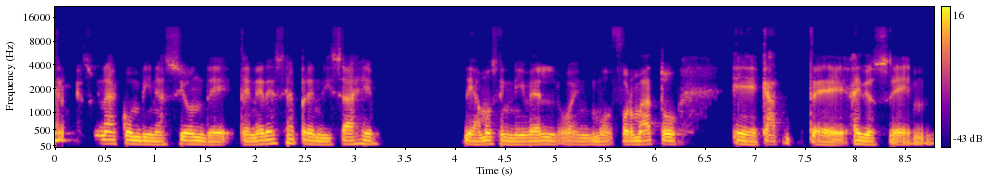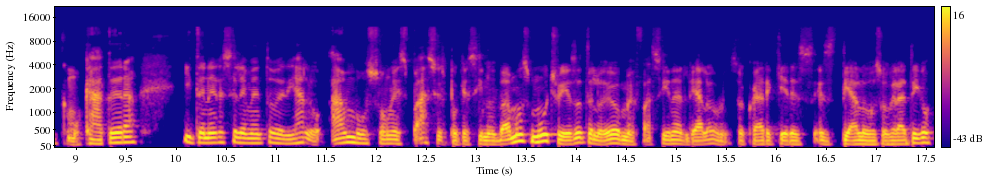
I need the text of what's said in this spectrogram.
creo que es una combinación de tener ese aprendizaje, digamos, en nivel o en formato, eh, ay Dios, em, como cátedra, y tener ese elemento de diálogo. Ambos son espacios, porque si nos vamos mucho, y eso te lo digo, me fascina el diálogo, Socrates quiere es, diálogo socrático,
